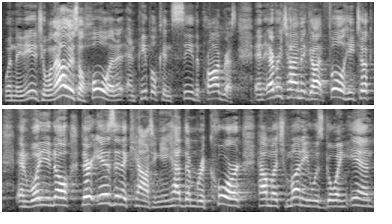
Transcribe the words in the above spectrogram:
when they needed to. Well, now there's a hole in it and people can see the progress. And every time it got full, he took, and what do you know? There is an accounting. He had them record how much money was going in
